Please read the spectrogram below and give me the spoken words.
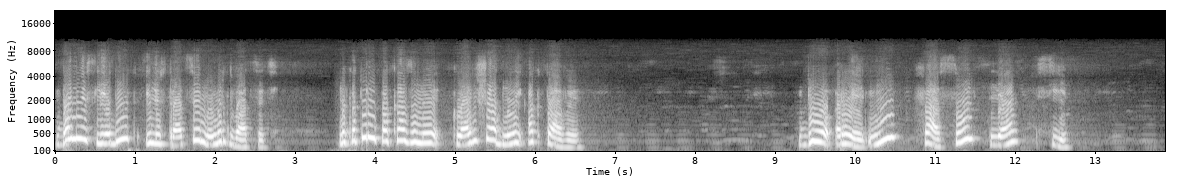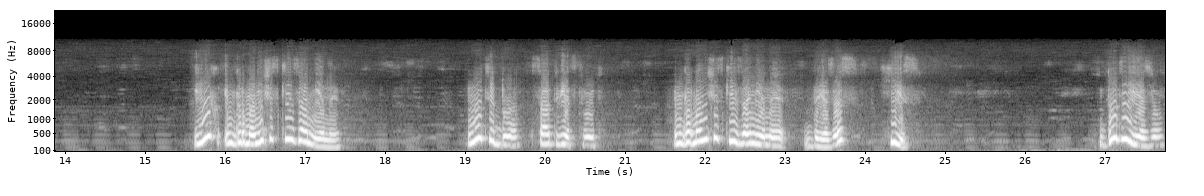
Далее следует иллюстрация номер 20, на которой показаны клавиши одной октавы. До, ре, ми, фа, соль, ля, си. Их ингармонические замены. Ноте до соответствуют Гармонические замены дезес, хис. До диезу.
